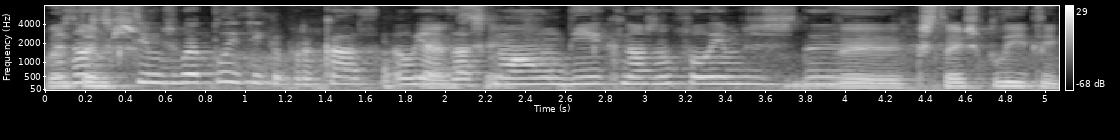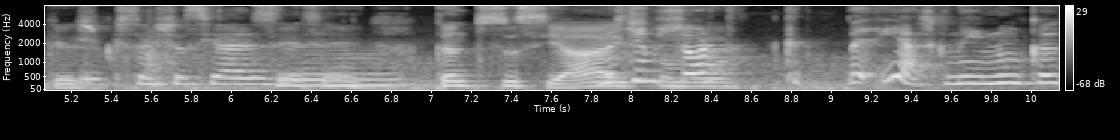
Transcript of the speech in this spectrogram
nós estamos discutimos bem política, por acaso. Aliás, É, acho sim. que não há um dia que nós não falemos de, de questões políticas, de questões sociais. sim, sim, tanto sociais Mas temos como... sorte que, e acho que nem nunca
